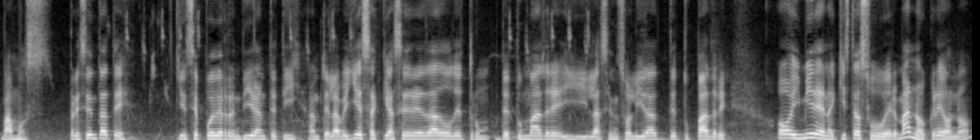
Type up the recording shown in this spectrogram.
Vamos, preséntate. ¿Quién se puede rendir ante ti? Ante la belleza que has heredado de tu, de tu madre y la sensualidad de tu padre. Oh, y miren, aquí está su hermano, creo, ¿no?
